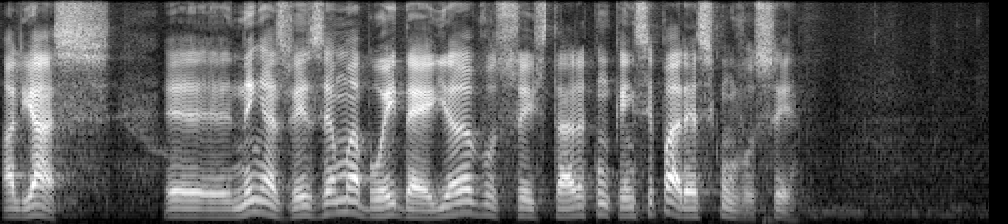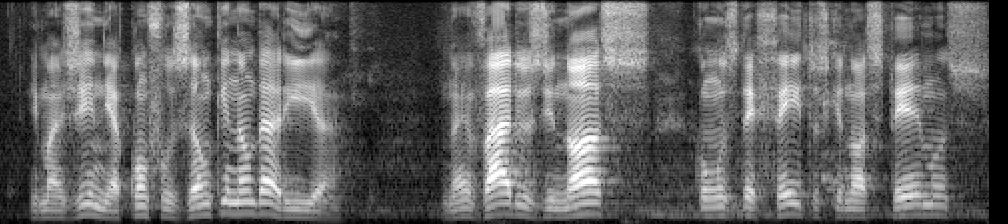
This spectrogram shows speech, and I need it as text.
Aliás, é, nem às vezes é uma boa ideia você estar com quem se parece com você. Imagine a confusão que não daria. Né? Vários de nós, com os defeitos que nós temos,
